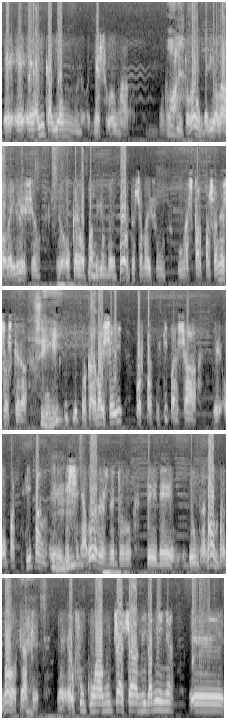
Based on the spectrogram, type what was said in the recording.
Eh, eh, eh ali que había un, eso, unha, no oh. grande ali ao lado da igrexa, o que era o pabellón de deportes, e máis un, unhas carpas anesas que era sí. un sitio, porque ademais aí pois participan xa eh, ou participan eh, uh -huh. diseñadores dentro do, de, de, de un renombre, no? O sea, eh. que eh, eu fun cunha muchacha amiga miña, eh,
